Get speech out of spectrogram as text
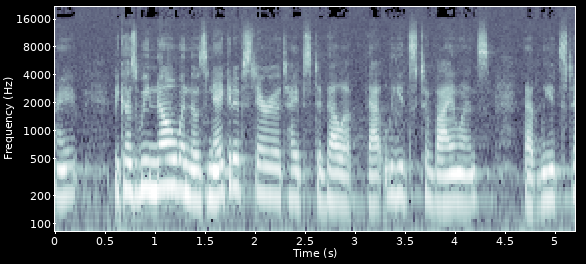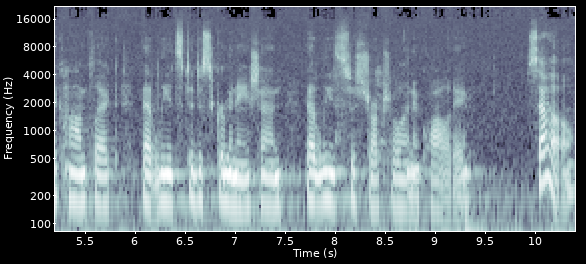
right? Because we know when those negative stereotypes develop, that leads to violence, that leads to conflict, that leads to discrimination, that leads to structural inequality. So,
